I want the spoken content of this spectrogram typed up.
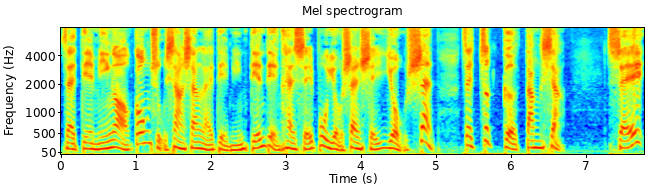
在点名哦，公主下山来点名，点点看谁不友善，谁友善。在这个当下，谁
